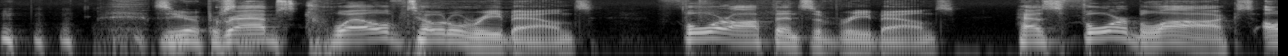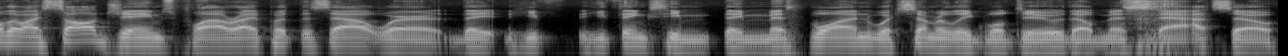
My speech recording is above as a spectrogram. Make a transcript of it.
Zero percent. grabs 12 total rebounds, four offensive rebounds, has four blocks. Although I saw James Plowright put this out where they he he thinks he they missed one, which summer league will do. They'll miss stats, so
